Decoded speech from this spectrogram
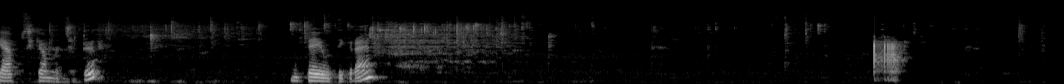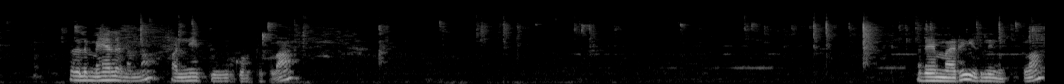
கேப்சிகம் வச்சுட்டு முட்டையை ஊற்றிக்கிறேன் அதில் மேலே நம்ம பன்னீர் தூவி கொடுத்துக்கலாம். அதே மாதிரி இதுலேயும் வச்சுக்கலாம்.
